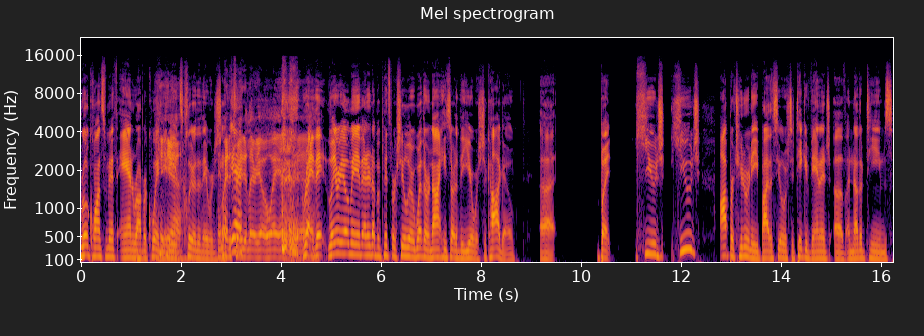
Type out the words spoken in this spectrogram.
Roquan Smith and Robert Quinn. Maybe Yeah. it's clear that they were just They like, might have "Yeah, traded Larry O away, anyway, yeah. Right. They, Larry O may have ended up a Pittsburgh Steeler, whether or not he started the year with Chicago. Uh, but huge, huge opportunity by the Steelers to take advantage of another team's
